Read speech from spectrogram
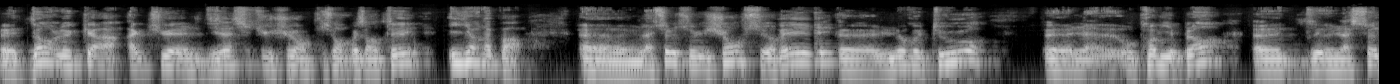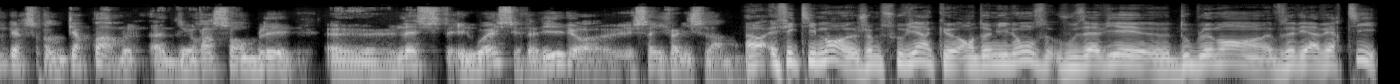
euh, Dans le cas actuel des institutions qui sont présentées, il n'y en a pas. Euh, la seule solution serait le retour euh, au premier plan euh, de la seule personne capable euh, de rassembler l'Est et l'Ouest, c'est-à-dire Saïf al-Islam. Alors effectivement, je me souviens qu'en 2011, vous aviez doublement, vous aviez averti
